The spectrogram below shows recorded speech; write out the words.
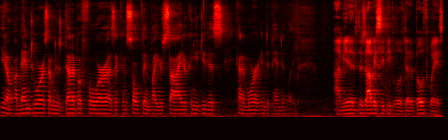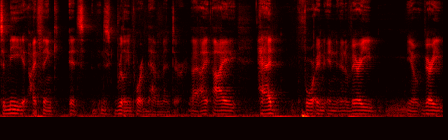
you know a mentor, someone who's done it before, as a consultant by your side, or can you do this kind of more independently? I mean, there's obviously people who have done it both ways. To me, I think it's, it's really important to have a mentor. I, I had for in, in, in a very you know very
